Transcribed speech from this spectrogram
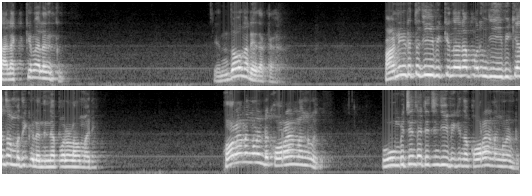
തലയ്ക്ക് മേലെ നിൽക്കും. എന്തോന്നടേ ഇതൊക്കെ? പണിയെടുത്ത് ജീവിക്കുന്നതിനെ പോലും ജീവിക്കാൻ സമ്മതിക്കില്ല നിന്നെ പോലുള്ളവന്മാർ കുറേ എണ്ണങ്ങളുണ്ട് കുറേ എണ്ണങ്ങൾ ഊമ്പിച്ചും തെറ്റിച്ചും ജീവിക്കുന്ന കുറേ എണ്ണങ്ങളുണ്ട്.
